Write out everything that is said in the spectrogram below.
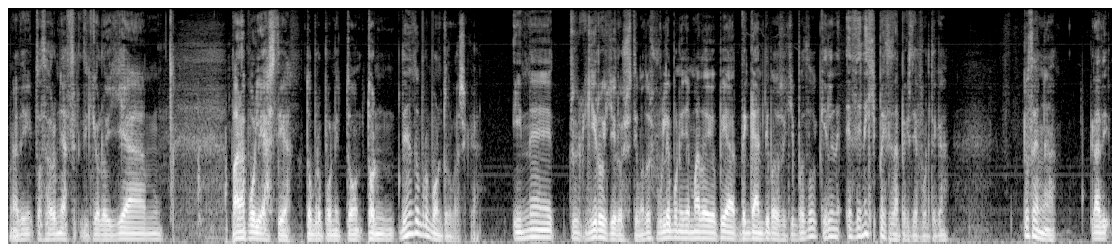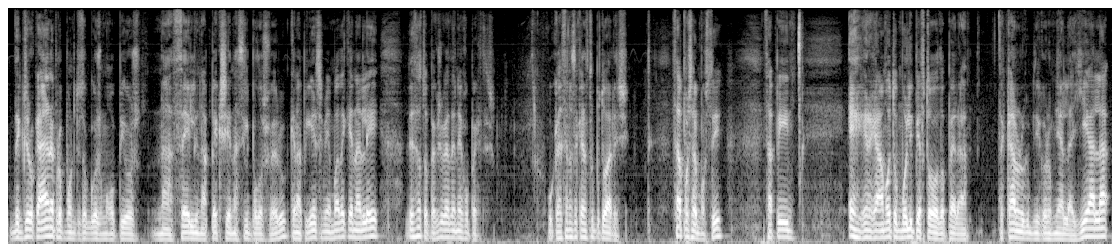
Δηλαδή το θεωρώ μια δικαιολογία πάρα πολύ αστεία των προπονητών. Των, δεν είναι των προπονητών βασικά είναι του γύρω-γύρω συστήματος που βλέπουν μια ομάδα η οποία δεν κάνει τίποτα στο κήπεδο και λένε ε, δεν έχει παίχτη να παίξει διαφορετικά. Πουθενά. Δηλαδή δεν ξέρω κανένα προπονητή στον κόσμο ο οποίος να θέλει να παίξει ένα στυλ ποδοσφαίρου και να πηγαίνει σε μια ομάδα και να λέει Δεν θα το παίξω γιατί δεν έχω παίχτε. Ο καθένας θα κάνει αυτό που του άρεσει. Θα προσαρμοστεί, θα πει Ε, γργαμό το μου λείπει αυτό εδώ πέρα. Θα κάνω λίγο μια αλλαγή, αλλά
